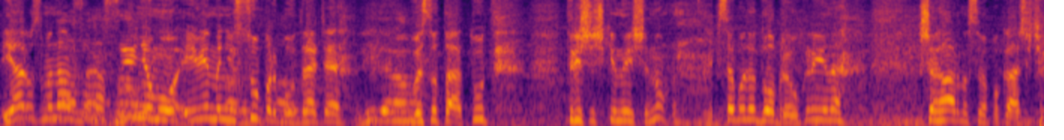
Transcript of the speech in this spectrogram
Я розминався на синьому, і він мені супер був. Третя висота. Тут трішечки нижче. Ну, все буде добре. Україна ще гарно себе покаже.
